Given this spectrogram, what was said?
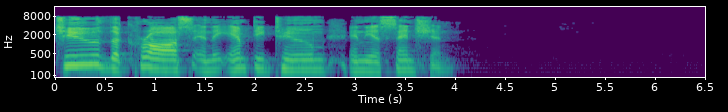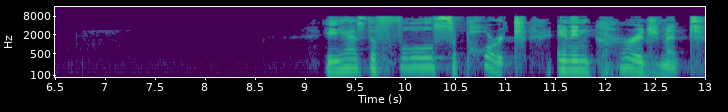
to the cross and the empty tomb and the ascension. He has the full support and encouragement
